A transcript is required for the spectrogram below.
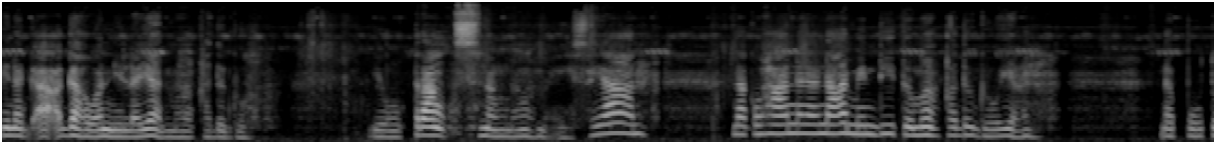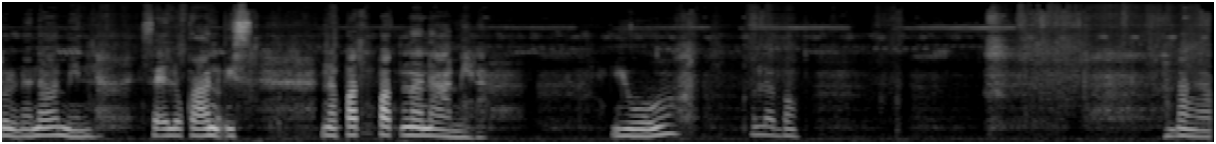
pinag-aagawan nila yan mga kadugo. Yung trunks ng mga mais. Ayan, nakuhanan na namin dito mga kadugo yan. Naputol na namin. Sa Ilocano is napatpat na namin yung wala bang mga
